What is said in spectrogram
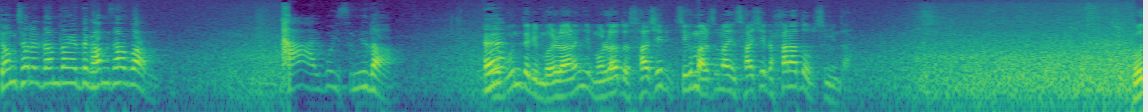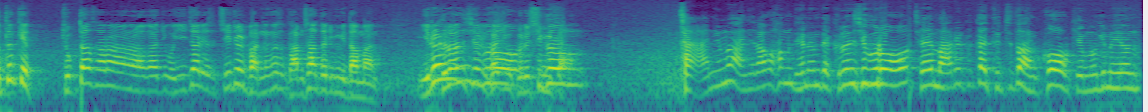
경찰을 담당했던 감사관 다 알고 있습니다. 예? 그분들이 뭘 아는지 몰라도 사실 지금 말씀하신 사실은 하나도 없습니다. 어떻게 죽다 살아나가지고 이 자리에서 질의를 받는 것은 감사드립니다만 이런 그런 식으로 그러십니까? 지금 자 아니면 아니라고 하면 되는데 그런 식으로 제 말을 끝까지 듣지도 않고 김무김 의원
